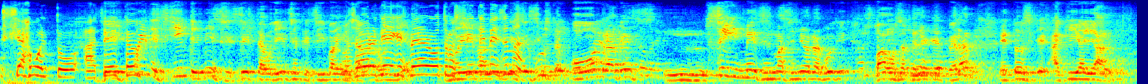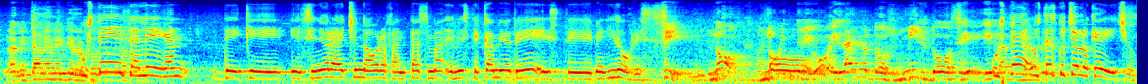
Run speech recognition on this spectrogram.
se ha vuelto a hacer esto? Después de siete meses esta audiencia que se iba a Pues instalar ahora tiene que esperar otros siete meses se más. gusta. Otra vez, mm, seis meses más, señora Woody, vamos a tener que esperar. Entonces, eh, aquí hay algo. Lamentablemente nosotros... Ustedes alegan de que el señor ha hecho una obra fantasma en este cambio de este, medidores. Sí, no, no O- entregó el año 2012... él Usted, usted escuchó lo que ha dicho.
